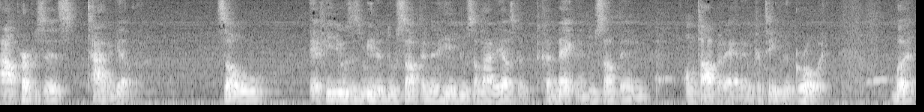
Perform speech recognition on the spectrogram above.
our purposes tie together. So if He uses me to do something, then He'll use somebody else to connect and do something on top of that and continue to grow it. But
